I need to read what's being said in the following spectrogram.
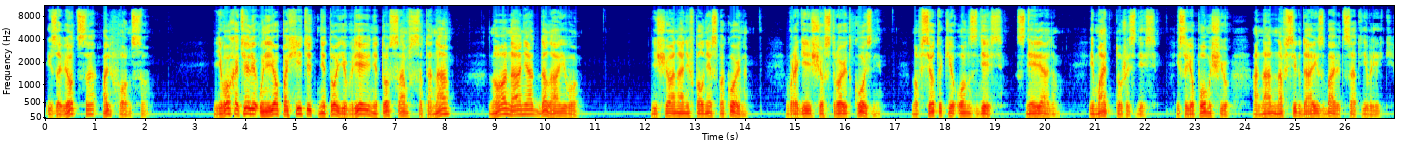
и зовется Альфонсо. Его хотели у нее похитить не то евреи, не то сам сатана, но она не отдала его. Еще она не вполне спокойна. Враги еще строят козни, но все-таки он здесь, с ней рядом, и мать тоже здесь, и с ее помощью она навсегда избавится от еврейки.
